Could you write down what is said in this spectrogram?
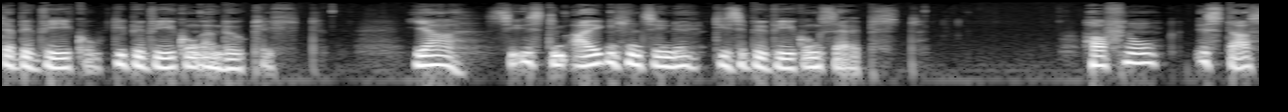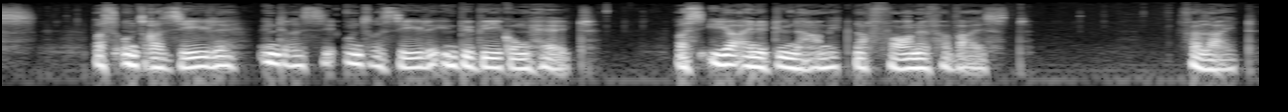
der Bewegung, die Bewegung ermöglicht. Ja, sie ist im eigentlichen Sinne diese Bewegung selbst. Hoffnung ist das, was unserer Seele, unsere Seele in Bewegung hält, was ihr eine Dynamik nach vorne verweist, verleiht.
